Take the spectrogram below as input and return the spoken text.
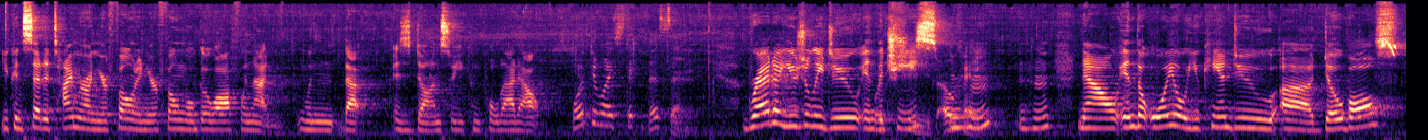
you can set a timer on your phone, and your phone will go off when that when that is done. So you can pull that out. What do I stick this in? Bread I usually do in the cheese. cheese, okay. hmm Now in the oil you can do uh, dough balls,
